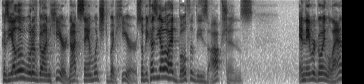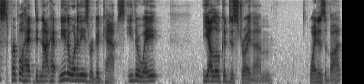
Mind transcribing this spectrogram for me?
Because yellow would have gone here, not sandwiched, but here. So because yellow had both of these options, and they were going last, purple had did not have, neither one of these were good caps. Either way, yellow could destroy them. White is a bot.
